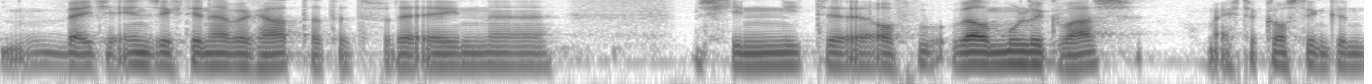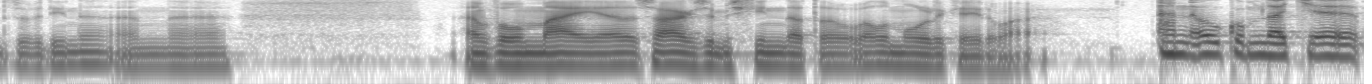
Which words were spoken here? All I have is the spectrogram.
een beetje inzicht in hebben gehad. Dat het voor de een eh, misschien niet eh, of wel moeilijk was om echt de kosten te verdienen. En, en voor mij zagen ze misschien dat er wel mogelijkheden waren. En ook omdat je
